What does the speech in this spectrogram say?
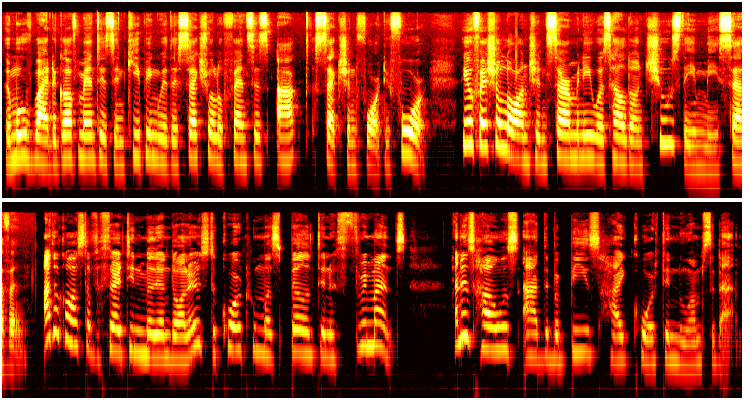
The move by the government is in keeping with the Sexual Offences Act, Section 44. The official launching ceremony was held on Tuesday, May 7. At a cost of $13 million, the courtroom was built in three months and is housed at the Berbice High Court in New Amsterdam.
